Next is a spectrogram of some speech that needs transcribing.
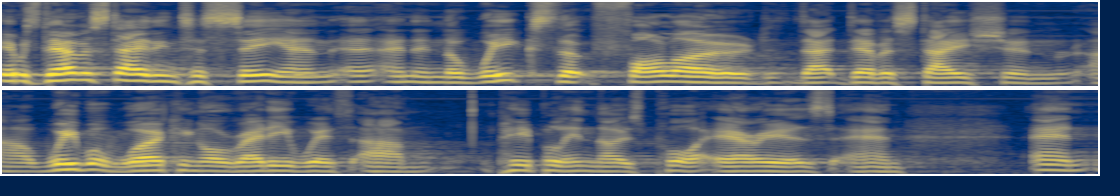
it was devastating to see. And, and in the weeks that followed that devastation, uh, we were working already with um, people in those poor areas. And, and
